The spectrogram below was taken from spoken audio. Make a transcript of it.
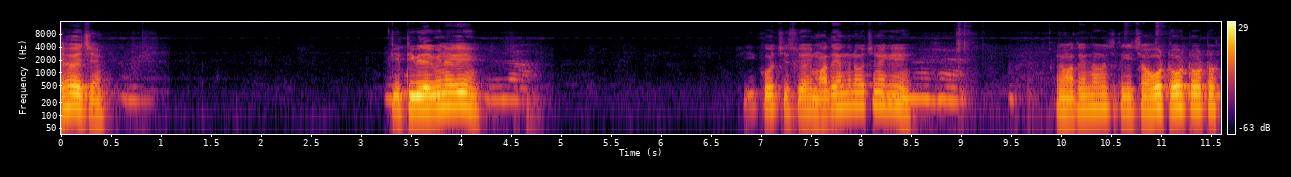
এ হয়েছে? কি টিভি দেখবি নাকি? কি করছিস তুই? মাথা যন্ত্রণা করছে নাকি? হ্যাঁ। মাথা যন্ত্রণা করছে দেখি চ ওট ওট ওট ওট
